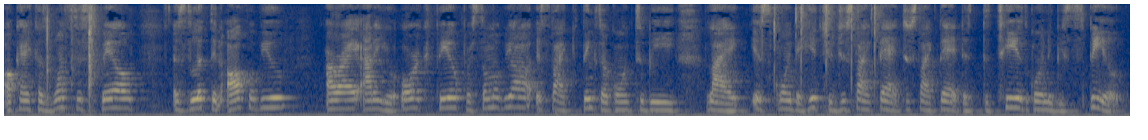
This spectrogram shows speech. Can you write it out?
Okay, because once the spell is lifted off of you, all right, out of your auric field. For some of y'all, it's like things are going to be like, it's going to hit you just like that, just like that. The, the tea is going to be spilled,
